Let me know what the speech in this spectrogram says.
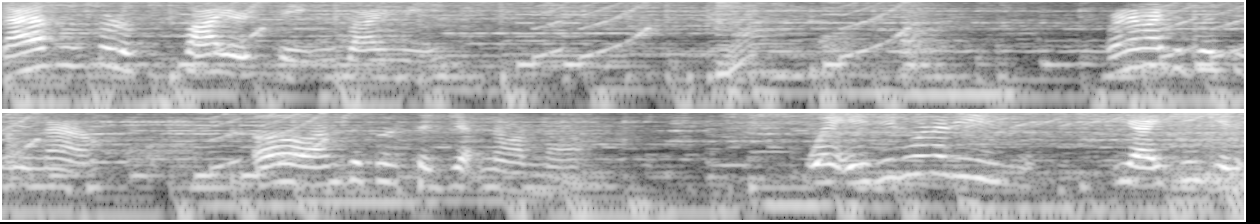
I have some sort of fire thing by me. What am I supposed to do now? Oh, I'm supposed to jump. No, I'm not. Wait, is this one of these? Yeah, I think it.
